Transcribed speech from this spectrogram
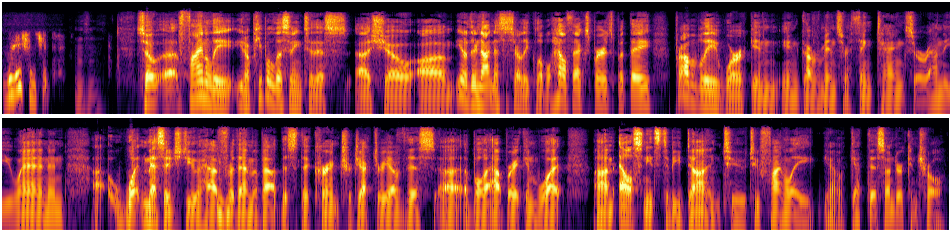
relationships. Mm-hmm. So uh, finally, you know, people listening to this uh, show, um, you know, they're not necessarily global health experts, but they probably work in in governments or think tanks or around the UN. And uh, what message do you have mm-hmm. for them about this, the current trajectory of this uh, Ebola outbreak, and what um, else needs to be done to to finally, you know, get this under control?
